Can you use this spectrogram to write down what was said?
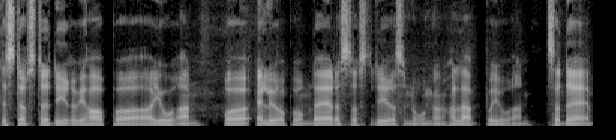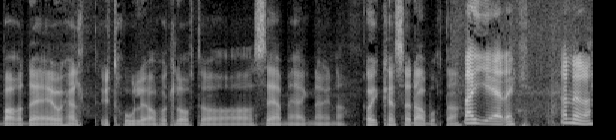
Det største dyret vi har på jorden. Og jeg lurer på om det er det største dyret som noen gang har levd på jorden. Så det, bare det er jo helt utrolig å ha fått lov til å se med egne øyne. Oi, hva ser der borte? Nei, gi deg. Den er det?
